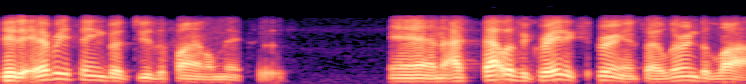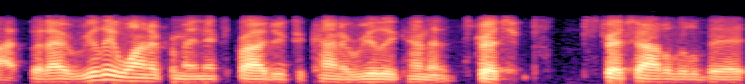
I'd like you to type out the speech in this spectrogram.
did everything but do the final mixes. And I, that was a great experience. I learned a lot, but I really wanted for my next project to kind of really kind of stretch stretch out a little bit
